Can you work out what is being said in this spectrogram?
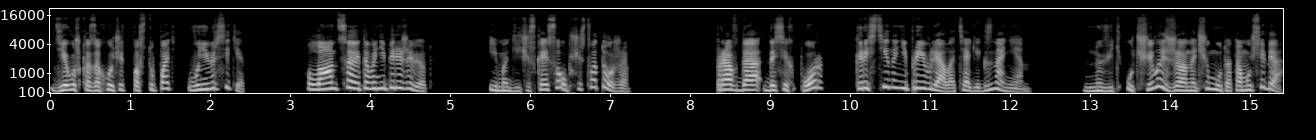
девушка захочет поступать в университет. Ланца этого не переживет. И магическое сообщество тоже. Правда, до сих пор Кристина не проявляла тяги к знаниям. Но ведь училась же она чему-то там у себя.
